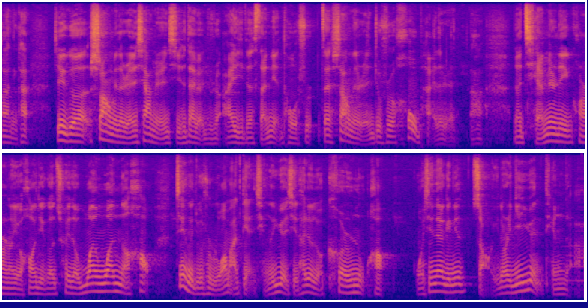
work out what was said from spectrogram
啊。你看这个上面的人，下面人其实代表就是埃及的散点透视，在上面的人就是后排的人啊。那前面那一块呢，有好几个吹着弯弯的号，这个就是罗马典型的乐器，它叫做科尔努号。我现在给你找一段音乐，你听着啊。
